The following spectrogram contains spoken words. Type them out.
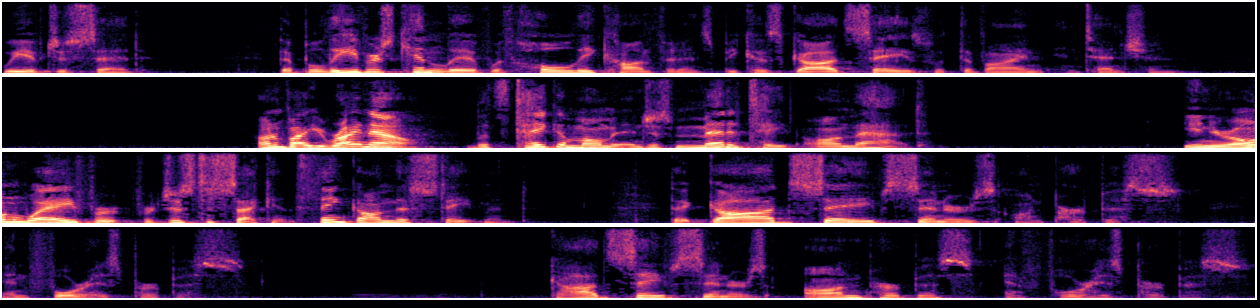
we have just said. That believers can live with holy confidence because God saves with divine intention. I invite you right now, let's take a moment and just meditate on that. In your own way, for, for just a second, think on this statement that God saves sinners on purpose and for his purpose. God saves sinners on purpose and for his purpose.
